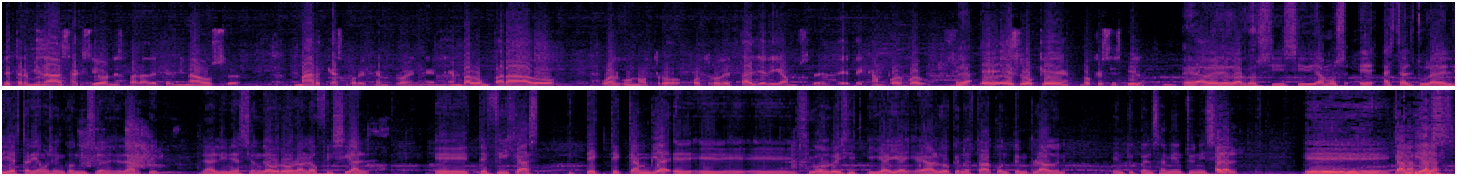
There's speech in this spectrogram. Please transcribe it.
determinadas acciones, para determinados eh, marcas, por ejemplo, en, balón parado o algún otro otro detalle, digamos, de, campo de juego. Eh, es lo que lo que se estila. A ver, Eduardo, si, si digamos a esta altura del día estaríamos en condiciones de darte la alineación de Aurora, la oficial, te fijas y te, te cambia, si vos ves y, hay, algo que no estaba contemplado en, en tu pensamiento inicial, cambias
